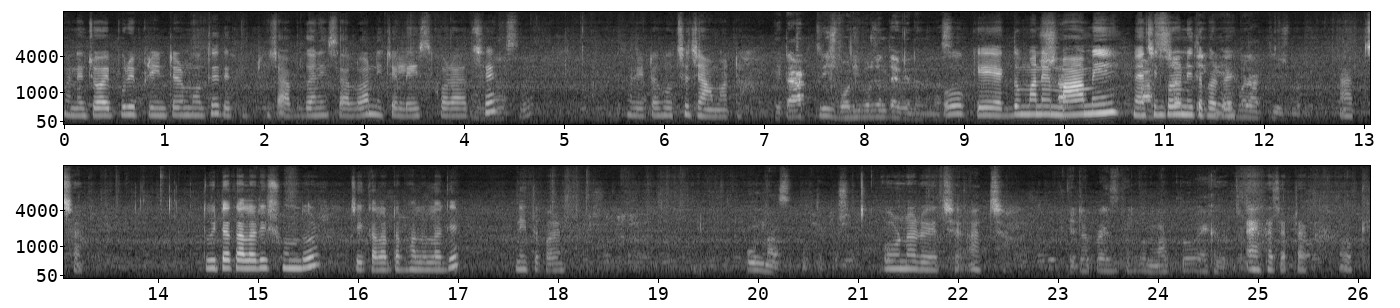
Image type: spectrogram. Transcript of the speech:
মানে জয়পুরি প্রিন্টের মধ্যে দেখুন আফগানি সালোয়ার নিচে লেস করা আছে। আছে। আর এটা হচ্ছে জামাটা। এটা আটত্রিশ বডি পর্যন্ত অ্যাভেলেবেল আছে। ওকে একদম মানে মা মেয়ে ম্যাচিং করে নিতে পারবে? একবারে আটত্রিশ বডি আচ্ছা। দুইটা কালারই সুন্দর যে কালারটা ভালো লাগে নিতে পারেন। অন্য আছে ওড়না রয়েছে আচ্ছা। এটার প্রাইস থাকবে মাত্র এক হাজার টাকা। ওকে।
